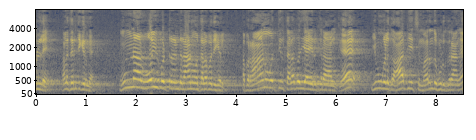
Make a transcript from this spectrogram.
உள்ளே. நல்லா தெரிஞ்சுக்கிறங்க முன்னாள் ஓய்வு பெற்ற ரெண்டு ராணுவ தளபதிகள். அப்போ ராணுவத்தில் தளபதியாக இருக்கிற ஆளுக்க இவங்களுக்கு ஆர்டிஎக்ஸ் மருந்து கொடுக்குறாங்க.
